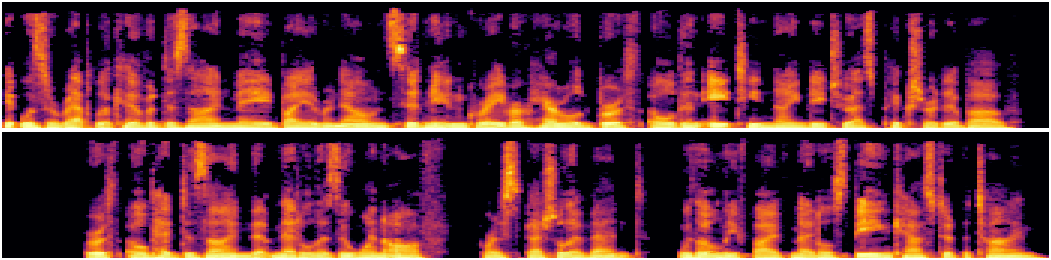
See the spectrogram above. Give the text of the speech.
It was a replica of a design made by a renowned Sydney engraver Harold Berthold in 1892 as pictured above. Berthold had designed that medal as a one-off, for a special event, with only five medals being cast at the time.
